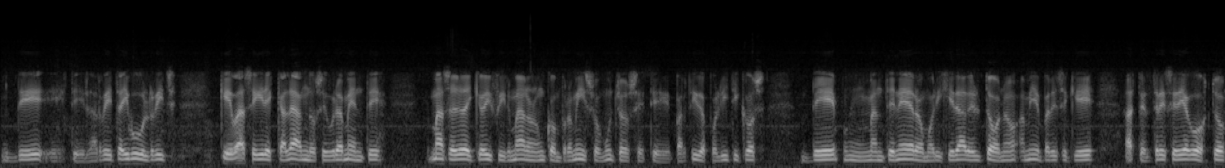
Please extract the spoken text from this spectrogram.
de este, la Reta y Bullrich que va a seguir escalando seguramente más allá de que hoy firmaron un compromiso muchos este, partidos políticos de mm, mantener o morigerar el tono, a mí me parece que hasta el 13 de agosto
